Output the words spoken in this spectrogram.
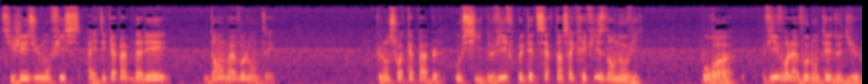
si Jésus, mon Fils, a été capable d'aller dans ma volonté, que l'on soit capable aussi de vivre peut-être certains sacrifices dans nos vies pour euh, vivre la volonté de Dieu.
